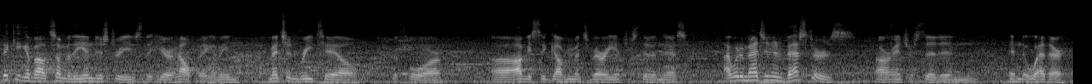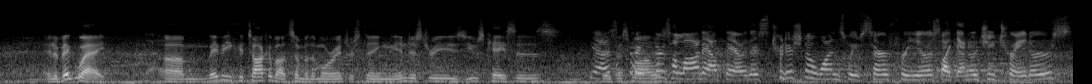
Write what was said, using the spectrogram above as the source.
thinking about some of the industries that you're helping, I mean, mentioned retail before. Uh, obviously, government's very interested in this. I would imagine investors are interested in, in the weather in a big way. Um, maybe you could talk about some of the more interesting industries, use cases, Yeah, business models. there's a lot out there. There's traditional ones we've served for years, like energy traders,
